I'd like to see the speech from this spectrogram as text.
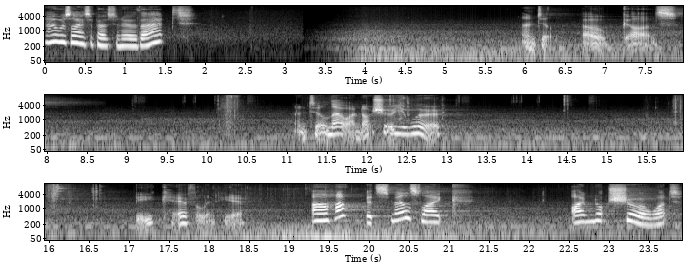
How was I supposed to know that? Until... Oh, gods. Until now, I'm not sure you were. Be careful in here. Uh-huh, it smells like... I'm not sure what.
